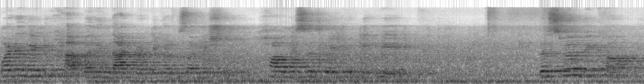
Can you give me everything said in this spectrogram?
What is going to happen in that particular solution? How this is going to behave? This will become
